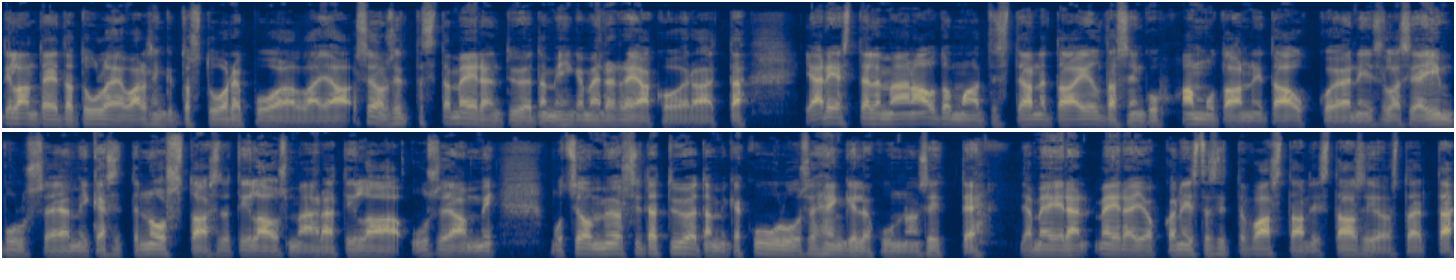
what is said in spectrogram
tilanteita tulee, varsinkin tuossa tuorepuolella, ja se on sitten sitä meidän työtä, mihinkä meidän reagoidaan, että järjestelmään automaattisesti annetaan iltaisin, kun ammutaan niitä aukkoja, niin sellaisia impulseja, mikä sitten nostaa sitä tilausmäärää tilaa useammin, mutta se on myös sitä työtä, mikä kuuluu se henkilökunnan sitten ja meidän, meidän jotka niistä sitten vastaa niistä asioista, että,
